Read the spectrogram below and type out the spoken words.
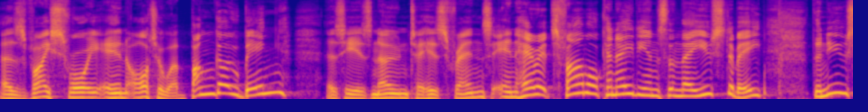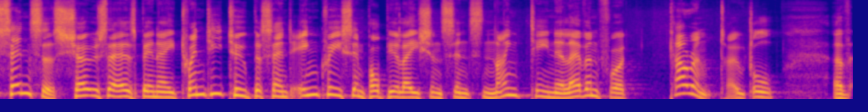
as Viceroy in Ottawa. Bungo Byng, as he is known to his friends, inherits far more Canadians than there used to be. The new census shows there has been a 22% increase in population since 1911 for a current total of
